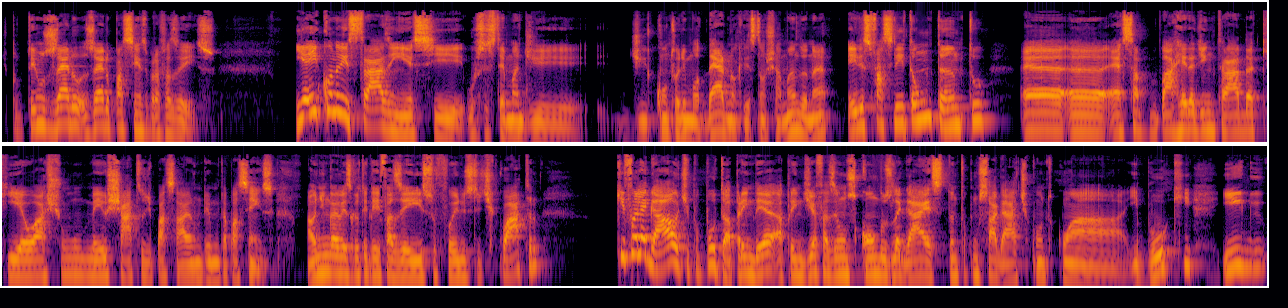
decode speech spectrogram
Tipo, tenho zero, zero paciência pra fazer isso. E aí, quando eles trazem esse o sistema de, de controle moderno, que eles estão chamando, né? Eles facilitam um tanto é, é, essa barreira de entrada que eu acho meio chato de passar, eu não tenho muita paciência. A única vez que eu tentei fazer isso foi no Street 4, que foi legal, tipo, puta, aprender, aprendi a fazer uns combos legais, tanto com o Sagat quanto com a e-book, e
